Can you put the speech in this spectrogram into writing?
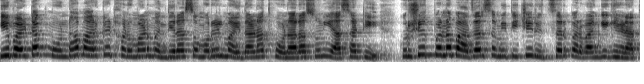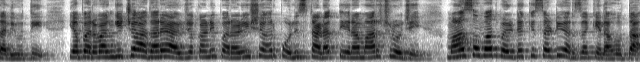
ही बैठक मोंढा मार्केट हनुमान मंदिरासमोरील मैदानात होणार असून यासाठी कृषी उत्पन्न बाजार समितीची रितसर परवानगी घेण्यात आली होती. या परवानगीच्या आधारे आयोजकांनी परळी शहर पोलीस ठाण्यात तेरा मार्च रोजी महासंवाद बैठकीसाठी अर्ज केला होता.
